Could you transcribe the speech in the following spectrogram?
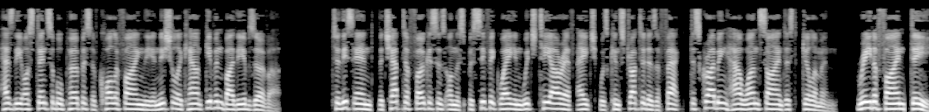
has the ostensible purpose of qualifying the initial account given by the observer. To this end, the chapter focuses on the specific way in which TRF H was constructed as a fact, describing how one scientist, Guillemin, redefined the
